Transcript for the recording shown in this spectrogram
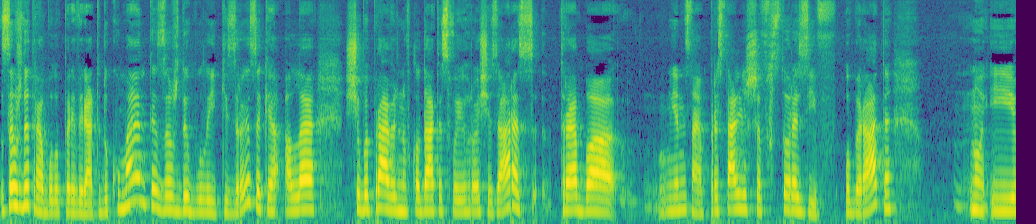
завжди треба було перевіряти документи, завжди були якісь ризики. Але щоб правильно вкладати свої гроші зараз, треба, я не знаю, пристальніше в 100 разів обирати. Ну і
